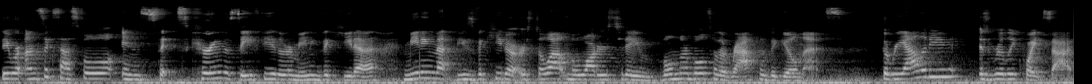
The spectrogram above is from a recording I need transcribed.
They were unsuccessful in securing the safety of the remaining vaquita, meaning that these vaquita are still out in the waters today, vulnerable to the wrath of the gill nets. The reality is really quite sad.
